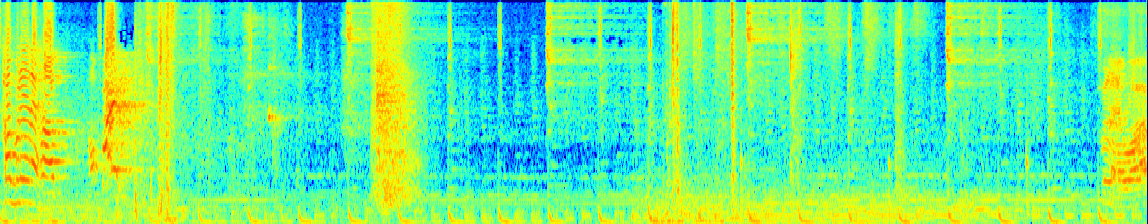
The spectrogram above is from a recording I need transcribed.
เข้ามาได้นะครับ ออกไป เมื่อไหร่วะ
